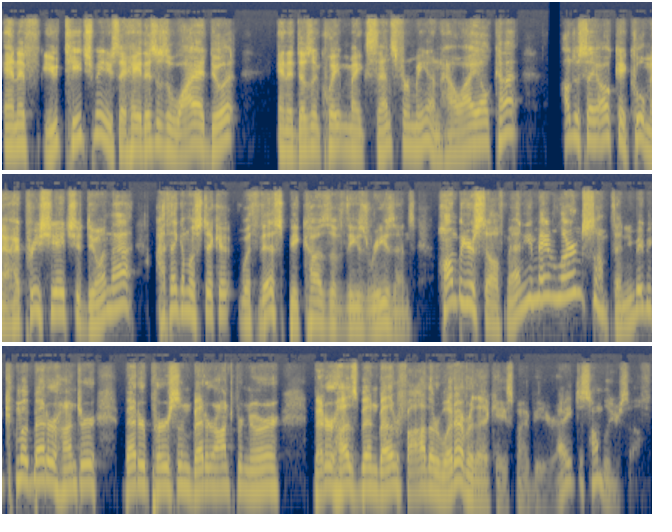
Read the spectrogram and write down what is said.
And if you teach me and you say, hey, this is why I do it, and it doesn't quite make sense for me on how I elk hunt, I'll just say, okay, cool, man. I appreciate you doing that. I think I'm gonna stick it with this because of these reasons. Humble yourself, man. You may learn something. You may become a better hunter, better person, better entrepreneur, better husband, better father, whatever that case might be, right? Just humble yourself.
